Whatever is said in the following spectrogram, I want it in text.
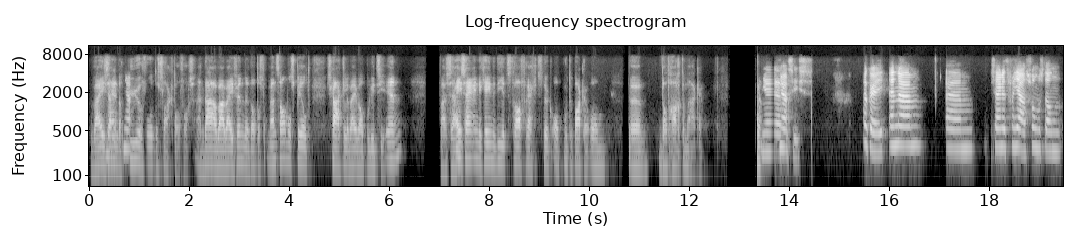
Wij zijn er Ja. puur voor de slachtoffers. En daar waar wij vinden dat er mensenhandel speelt, schakelen wij wel politie in. Maar zij zijn degene die het strafrechtstuk op moeten pakken om ehm, dat hard te maken. Ja, Ja. precies. Oké, en ehm ehm, zijn het van ja, soms dan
